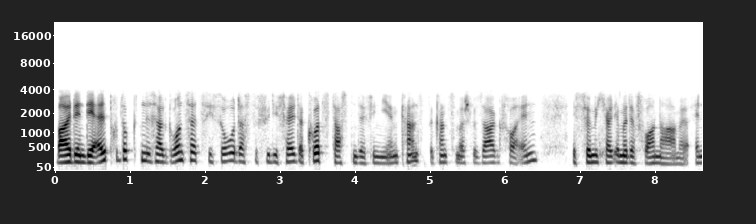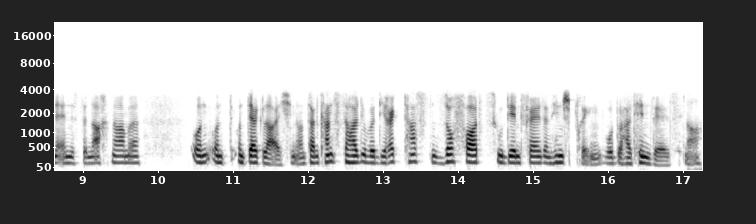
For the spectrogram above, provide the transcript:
Bei den DL-Produkten ist halt grundsätzlich so, dass du für die Felder Kurztasten definieren kannst. Du kannst zum Beispiel sagen, VN ist für mich halt immer der Vorname, NN ist der Nachname und, und, und dergleichen. Und dann kannst du halt über Direkttasten sofort zu den Feldern hinspringen, wo du halt hin willst. Ne?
